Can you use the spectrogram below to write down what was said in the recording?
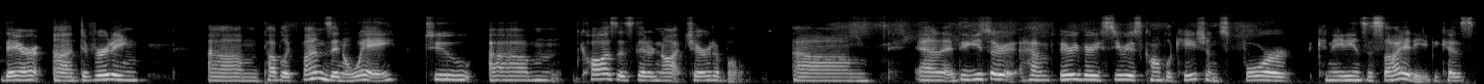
they're uh, diverting um, public funds in a way to um, causes that are not charitable. Um, and these are have very very serious complications for Canadian society because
